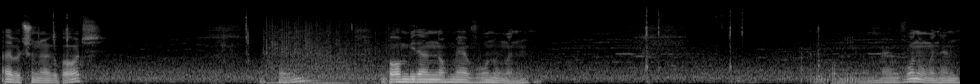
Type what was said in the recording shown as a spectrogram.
Ah, wird schon neu gebaut. Okay. Wir brauchen wieder noch mehr Wohnungen. Wir brauchen hier noch mehr Wohnungen hin.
